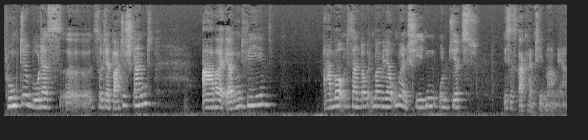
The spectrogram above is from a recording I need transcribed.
Punkte, wo das äh, zur Debatte stand. Aber irgendwie haben wir uns dann doch immer wieder umentschieden und jetzt ist es gar kein Thema mehr.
